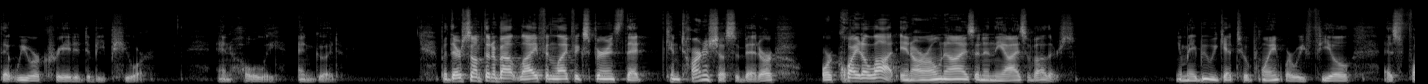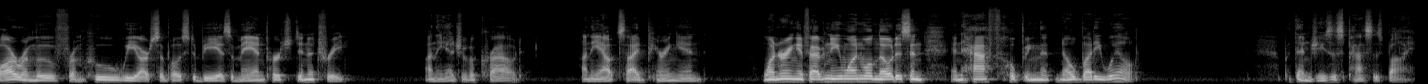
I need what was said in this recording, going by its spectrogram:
that we were created to be pure and holy and good. But there's something about life and life experience that can tarnish us a bit or, or quite a lot in our own eyes and in the eyes of others. You know, maybe we get to a point where we feel as far removed from who we are supposed to be as a man perched in a tree, on the edge of a crowd, on the outside peering in, wondering if anyone will notice and, and half hoping that nobody will. But then Jesus passes by.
